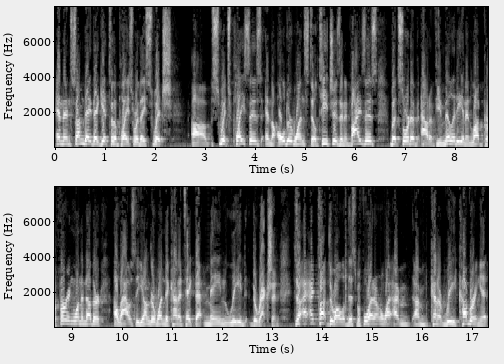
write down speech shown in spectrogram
and then someday they get to the place where they switch uh, switch places, and the older one still teaches and advises, but sort of out of humility and in love, preferring one another, allows the younger one to kind of take that main lead direction. So I, I taught through all of this before. I don't know why I'm I'm kind of recovering it,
